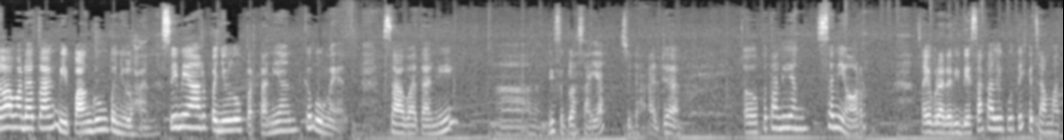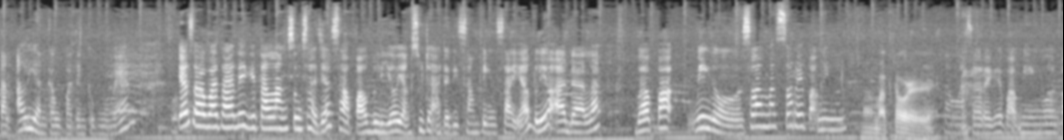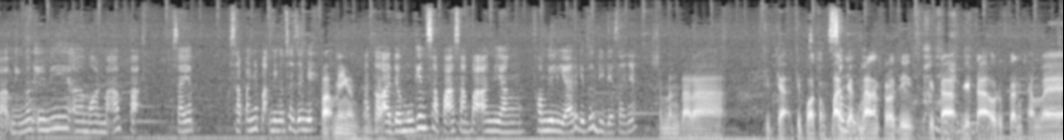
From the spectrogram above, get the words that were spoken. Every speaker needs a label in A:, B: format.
A: Selamat datang di panggung penyuluhan Siniar Penyuluh Pertanian Kebumen. Sahabat tani, nah, di sebelah saya sudah ada uh, petani yang senior. Saya berada di Desa Kaliputih, Kecamatan Alian, Kabupaten Kebumen. Ya sahabat tani, kita langsung saja sapa beliau yang sudah ada di samping saya. Beliau adalah Bapak Mingun. Selamat sore Pak Mingun.
B: Selamat sore.
A: Selamat sore Pak Mingun. Pak Mingun ini uh, mohon maaf Pak, saya sapanya Pak Mingun saja nggih?
B: Pak Mingun.
A: Atau ada mungkin sapaan-sapaan yang familiar gitu di desanya?
B: Sementara tidak dipotong panjang Sementara. banget kalau di, kita kita urutkan sampai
